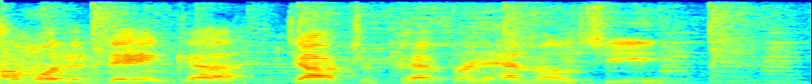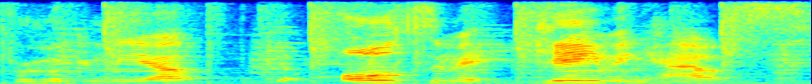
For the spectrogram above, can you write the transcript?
I want to thank uh, Dr. Pepper and MLG for hooking me up the ultimate gaming house.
